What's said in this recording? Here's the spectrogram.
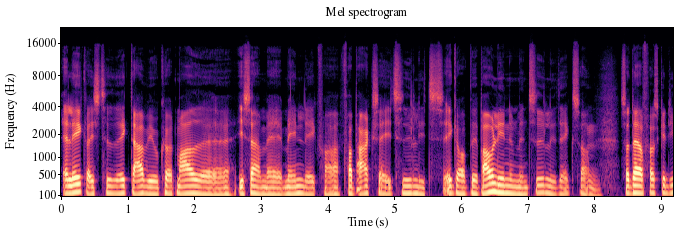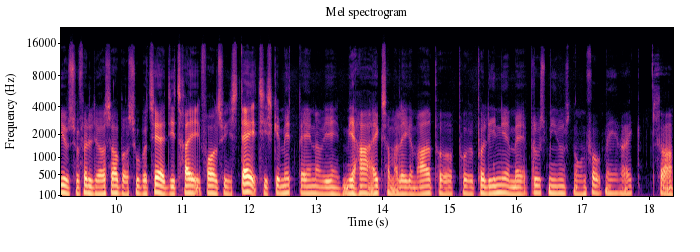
Allegris tid, ikke? der har vi jo kørt meget, uh, især med, med indlæg fra, fra Barca tidligt, ikke op ved baglinjen, men tidligt, ikke? Så, mm. så derfor skal de jo selvfølgelig også op og supportere de tre forholdsvis statiske midtbaner, vi, vi har, ikke? Som har ligget meget på, på, på linje med plus minus nogle få meter, ikke? Så,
